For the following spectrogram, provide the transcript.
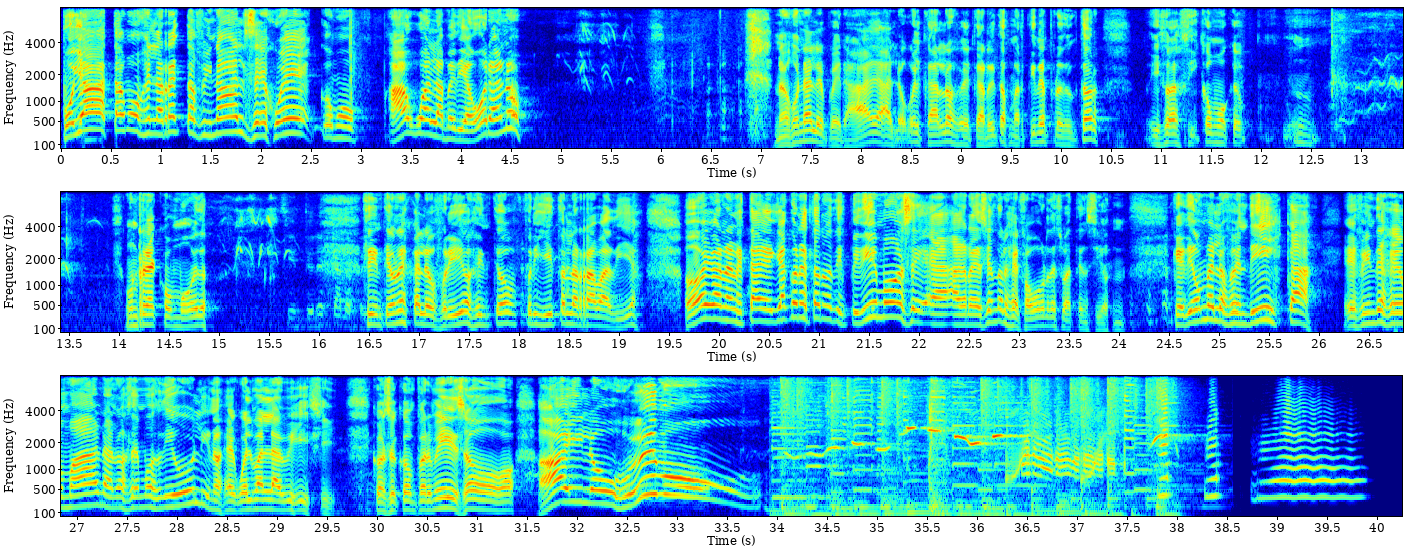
Pues ya estamos en la recta final, se fue como agua la media hora, ¿no? No es una leperada. Luego el Carlos, de Carlitos Martínez, productor, hizo así como que mm, un reacomodo. Sintió un escalofrío, sintió frillito en la rabadía. Oigan, amistades, ya con esto nos despedimos, eh, agradeciéndoles el favor de su atención. Que Dios me los bendiga. El fin de semana nos hacemos diul y nos devuelvan la bici. Con su compromiso. ¡Ay, lo vemos!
